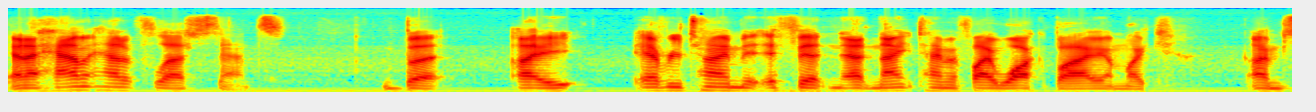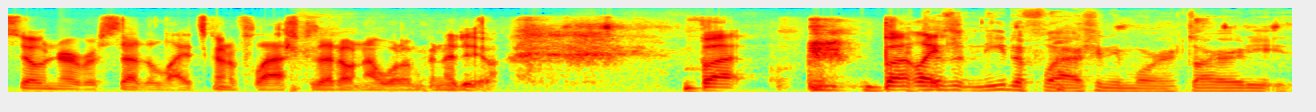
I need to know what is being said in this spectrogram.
and I haven't had it flash since. But I every time if it, at nighttime if I walk by, I'm like I'm so nervous that the light's going to flash because I don't know what I'm going to do. But but it like doesn't need a flash anymore. It's already.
